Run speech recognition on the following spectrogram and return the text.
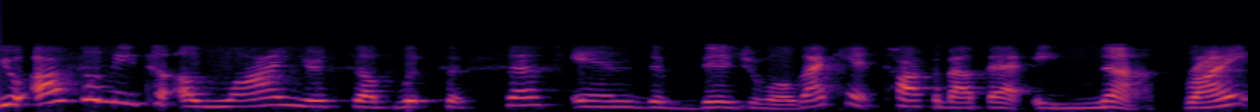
You also need to align yourself with success individuals. I can't talk about that enough, right?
